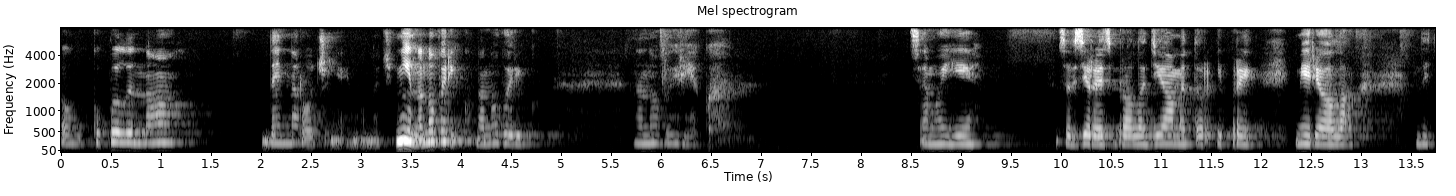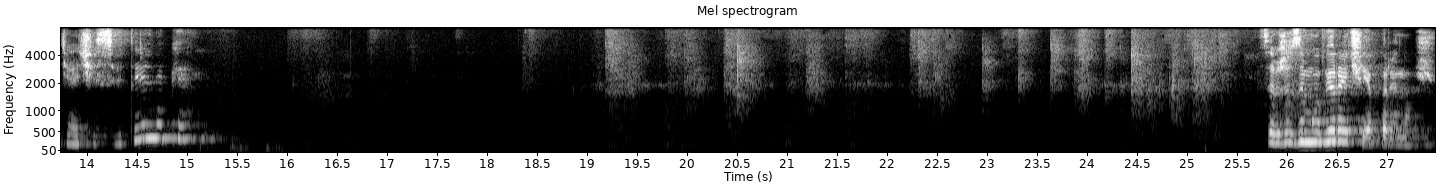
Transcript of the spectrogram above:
Е, Купили на день народження йому. Ні, на Новий рік. На Новий рік. На Новий рік. Це мої за взірець брала діаметр і приміряла дитячі світильники. Це вже зимові речі я переношу.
